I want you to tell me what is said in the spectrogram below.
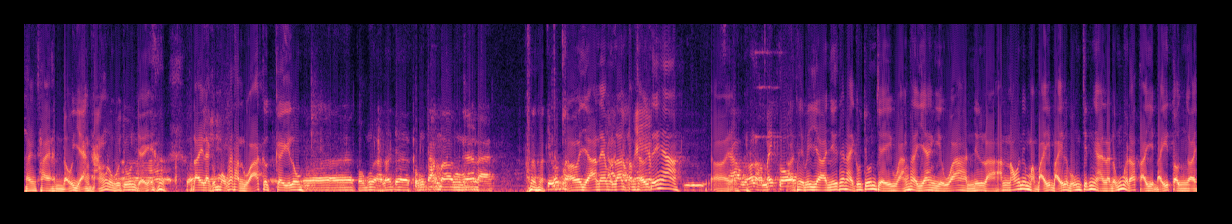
thay, thay hình đổi dạng hẳn luôn cô chú anh chị. Đây là cũng một cái thành quả cực kỳ luôn. Ờ, cũng là cho- cũng cảm ơn á là rồi bây giờ anh em mình lên tâm sự tí ha. Ừ, rồi. Sau nữa là mấy cô? Ờ, thì bây giờ như thế này cô chú anh chị khoảng thời gian vừa qua hình như là anh nói nếu mà 7 7 là 49 ngày là đúng rồi đó tại vì 7 tuần rồi.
